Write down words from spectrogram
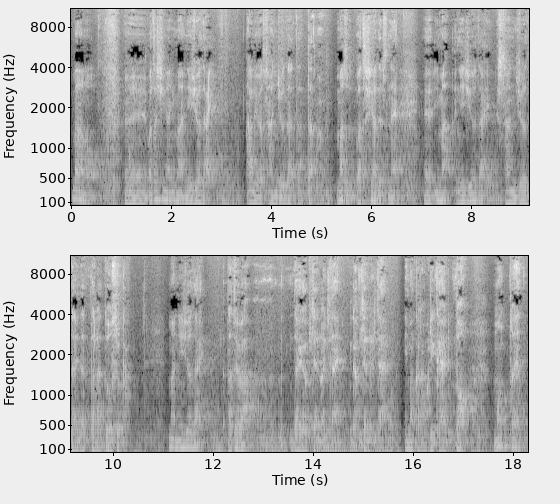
まああの、えー私が今20代あるいは30代だった。まず私がですね、えー今20代30代だったらどうするか。まあ20代例えば大学生の時代学生の時代今から振り返るともっとやっ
